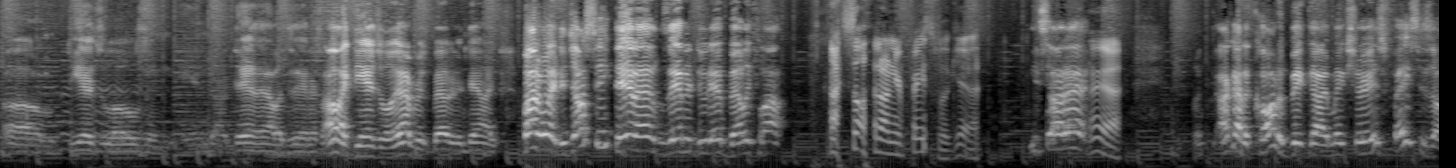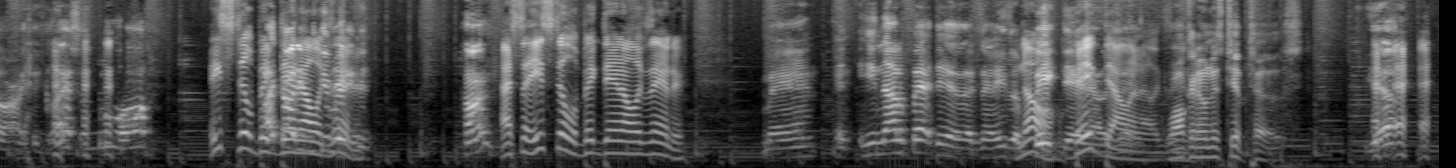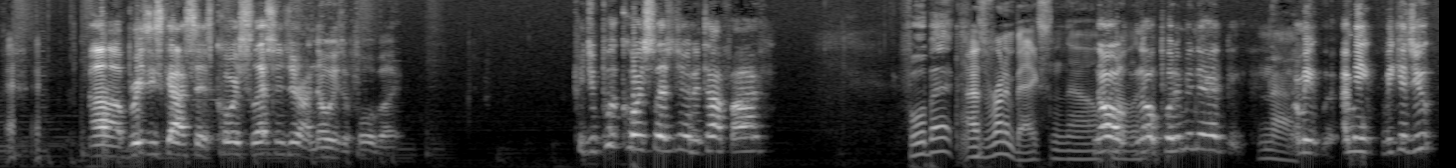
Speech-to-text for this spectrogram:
um, DeAngelo's and, and Uh, Dan Alexander. I like DeAngelo Everett better than Dan. By the way, did y'all see Dan Alexander do that belly flop? I saw that on your Facebook. Yeah. You saw that? Yeah. I got to call the big guy, make sure his face is all right. The glasses blew off. He's still big I Dan he was getting ready Alexander. to- Huh? I say he's still a big Dan Alexander. Man, and he's not a fat Dan Alexander. He's a no, big Dan. big Alexander. Dan Alexander. Walking on his tiptoes. Yeah. uh, Breezy Scott says Cory Schlesinger. I know he's a fullback. Could you put Cory Schlesinger in the top five? Fullback? As running backs, no. No, probably. no, put him in there. Nah. I mean, I mean, because you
